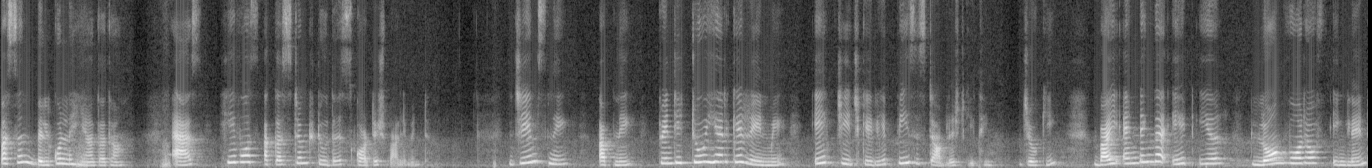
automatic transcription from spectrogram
पसंद बिल्कुल नहीं आता था as he was accustomed to the Scottish parliament James ने अपने 22 ईयर के रेन में एक चीज़ के लिए पीस इस्टेब्लिश की थी, जो कि by ending the eight year long war of England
